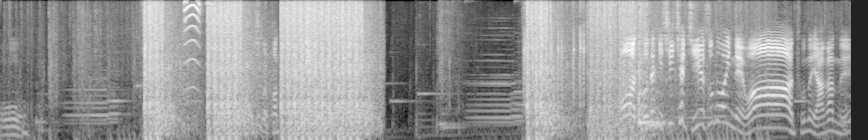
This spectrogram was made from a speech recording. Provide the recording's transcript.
오. 씨발 반대 와저 새끼 시체 뒤에 숨어있네. 와 존나 야같네.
